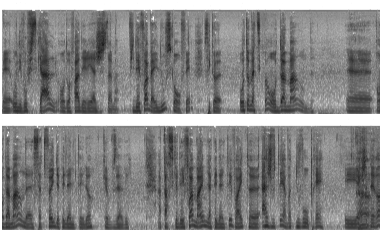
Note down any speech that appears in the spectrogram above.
Mais au niveau fiscal, on doit faire des réajustements. Puis des fois, ben, nous, ce qu'on fait, c'est que automatiquement, on demande, euh, on demande cette feuille de pénalité-là que vous avez. Ah, Parce que des fois, même, la pénalité va être euh, ajoutée à votre nouveau prêt, et Ah. etc.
